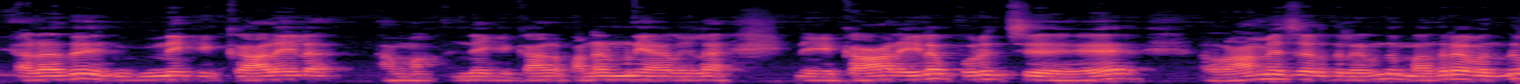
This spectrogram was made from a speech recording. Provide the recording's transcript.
அதாவது இன்னைக்கு காலையில் ஆமாம் இன்னைக்கு காலை பன்னெண்டு மணி ஆகலையில் இன்னைக்கு காலையில் பொறிச்சு ராமேஸ்வரத்துலேருந்து மதுரை வந்து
